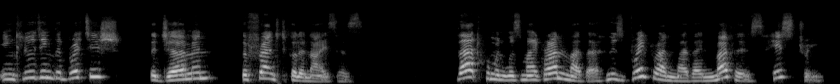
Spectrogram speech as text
including the British, the German, the French colonizers. That woman was my grandmother, whose great grandmother and mother's history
